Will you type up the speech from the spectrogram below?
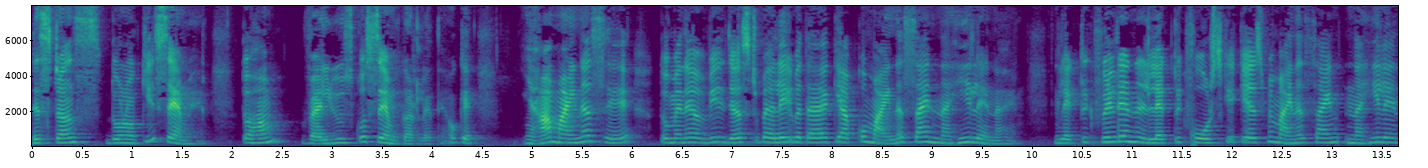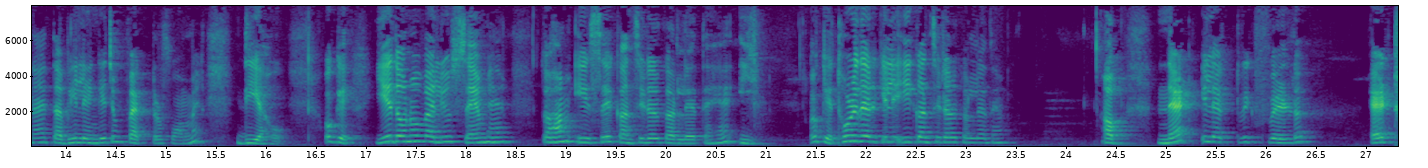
डिस्टेंस दोनों की सेम है। तो हम वैल्यूज़ को सेम कर लेते हैं। ओके, यहाँ माइनस है तो मैंने अभी जस्ट पहले ही बताया कि आपको माइनस साइन नहीं लेना है। Electric field and electric force के केस में माइनस साइन नहीं लेना है, तभी लेंगे जब वेक्टर फॉर्म में दिया हो। ओके, ये दोनों वैल्यूज़ सेम हैं तो हम इसे e कंसिडर कर लेते हैं ई e. ओके, थोड़ी देर के लिए ई e कंसिडर कर लेते हैं। अब net electric field at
